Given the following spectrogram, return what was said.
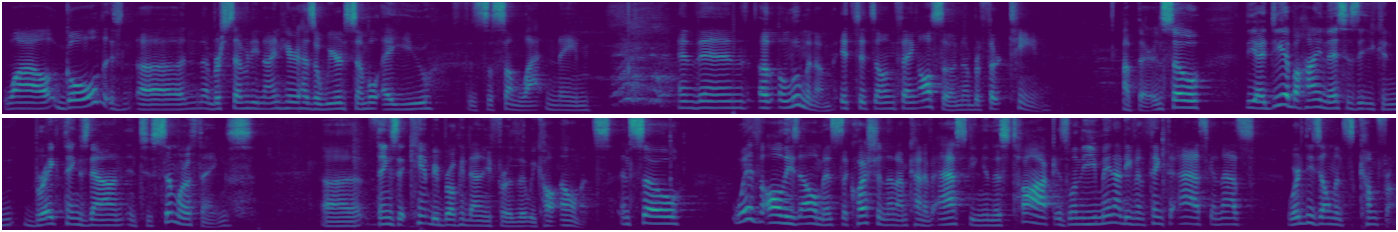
While gold is uh, number 79 here, has a weird symbol, AU. It's some Latin name. And then uh, aluminum, it's its own thing also, number 13 up there. And so the idea behind this is that you can break things down into similar things uh, things that can't be broken down any further that we call elements. And so, with all these elements, the question that I'm kind of asking in this talk is one that you may not even think to ask, and that's where did these elements come from?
